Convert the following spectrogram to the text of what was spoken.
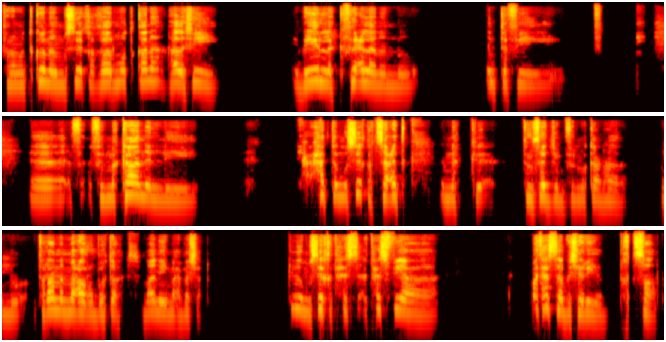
فلما تكون الموسيقى غير متقنة هذا شيء يبين لك فعلا إنه أنت في آه، في المكان اللي حتى الموسيقى تساعدك إنك تنسجم في المكان هذا. إنه ترى أنا مع روبوتات ماني مع بشر. كذا الموسيقى تحس تحس فيها ما تحسها بشرية باختصار.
